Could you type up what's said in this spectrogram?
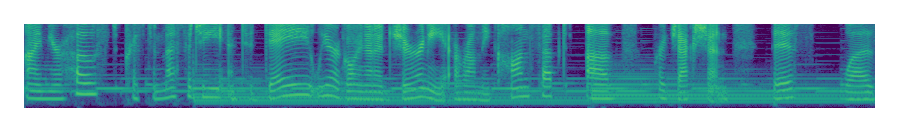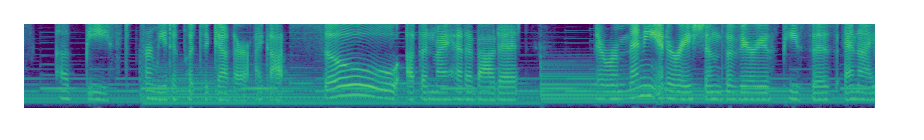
I'm your host, Kristen Messagey, and today we are going on a journey around the concept of projection. This was a beast for me to put together. I got so up in my head about it. There were many iterations of various pieces, and I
